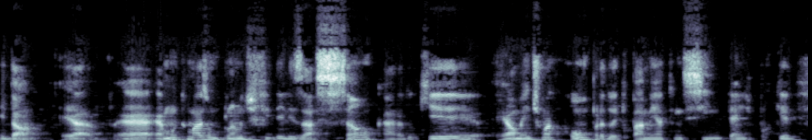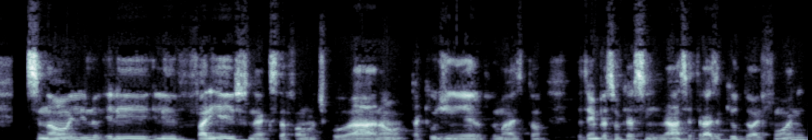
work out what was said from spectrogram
Então, é, é, é, muito mais um plano de fidelização, cara, do que realmente uma compra do equipamento em si, entende? Porque senão ele, ele, ele faria isso, né, que você está falando, tipo, ah, não, tá aqui o dinheiro tudo mais. Então, eu tenho a impressão que é assim, ah, você traz aqui o teu iPhone,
